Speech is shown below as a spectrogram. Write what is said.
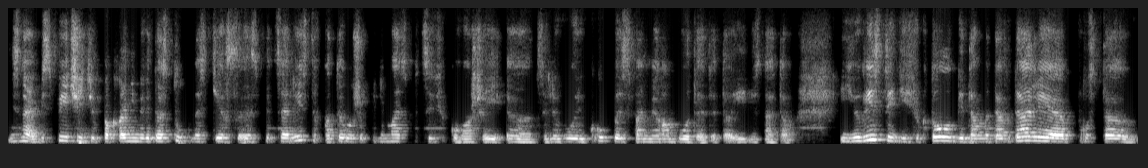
не знаю, обеспечить, по крайней мере, доступность тех специалистов, которые уже понимают специфику вашей э, целевой группы и с вами работают. Это, я не знаю, там и юристы, и дефектологи там, и так далее. Просто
